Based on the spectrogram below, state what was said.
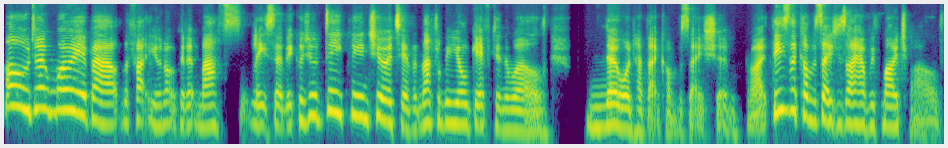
Oh, don't worry about the fact you're not good at maths, Lisa, because you're deeply intuitive and that'll be your gift in the world. No one had that conversation, right? These are the conversations I have with my child,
